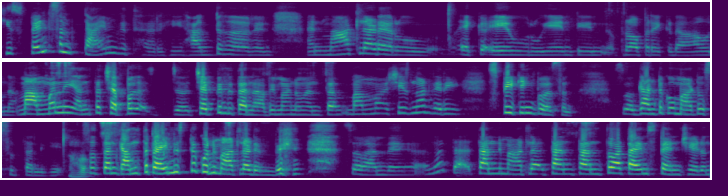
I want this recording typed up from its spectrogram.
he spend some time with her he hugged her and and మాట్లాడారు ఎక్క ఏ ఊరు ఏంటి ప్రాపర్ ఎక్కడ అవునా? మా అమ్మని ఎంత చెప్ప చెప్పింది తన అభిమానం అంతా. మా అమ్మ she's not very speaking person so గంటకో మాట వస్తుంది తనకి. సో తనకి అంత టైం ఇస్తే కొన్ని మాట్లాడింది. సో అందే తన్ని మాట్లా తన తనతో ఆ టైం స్పెండ్ చేయడం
